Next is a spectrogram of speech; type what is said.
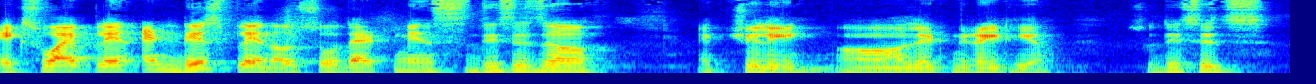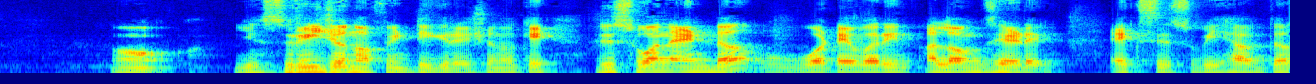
xy plane, and this plane also. That means this is a actually uh, let me write here. So this is uh, yes region of integration okay this one and the whatever in along z axis we have the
